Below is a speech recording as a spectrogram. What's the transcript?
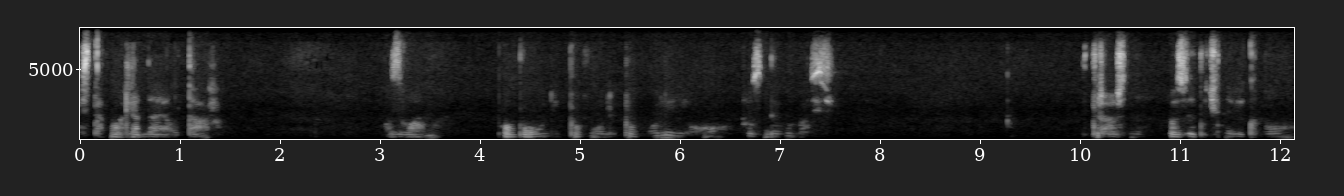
Ось так виглядає алтар. Ми з вами поволі, поволі, поволі його роздивимось. Вітражне розеточне вікно,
